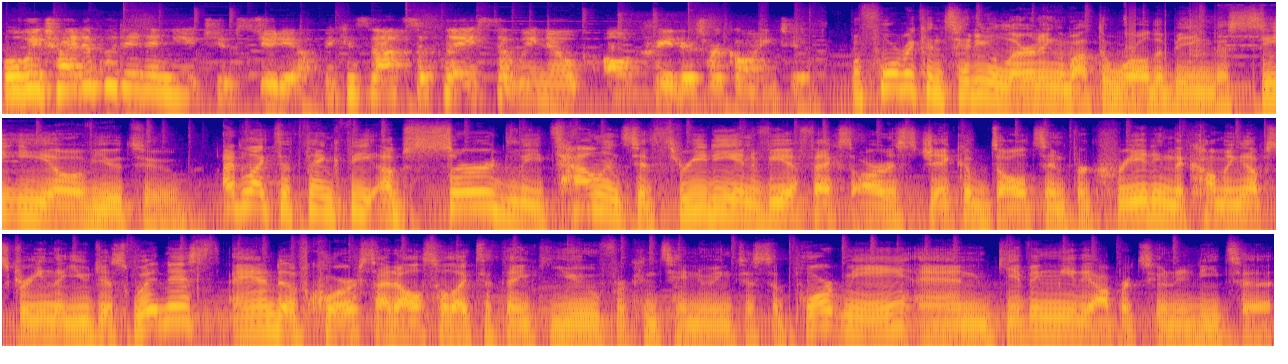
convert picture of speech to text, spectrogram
Well, we try to put it in YouTube Studio because that's the place that we know all creators are going to. Before we continue learning about the world of being the CEO of YouTube, I'd like to thank the absurdly talented 3D and VFX artist Jacob Dalton for creating the coming up screen that you just witnessed. And of course, I'd also like to thank you for continuing to support me and giving me the opportunity to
